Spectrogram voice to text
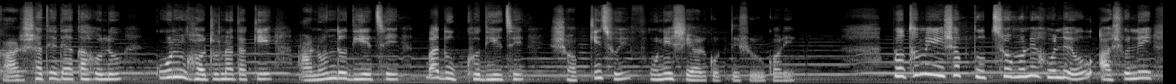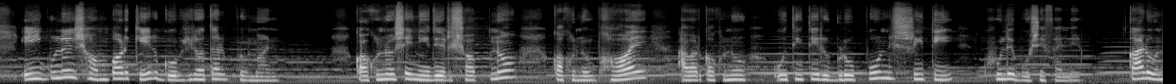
কার সাথে দেখা হলো, কোন ঘটনা তাকে আনন্দ দিয়েছে বা দুঃখ দিয়েছে সব কিছুই ফোনে শেয়ার করতে শুরু করে। প্রথমে এসব তুচ্ছ মনে হলেও আসলে এইগুলোই সম্পর্কের গভীরতার প্রমাণ। কখনো সে নিজের স্বপ্ন, কখনো ভয় আবার কখনো অতীতের গোপন স্মৃতি খুলে বসে ফেলে। কারণ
